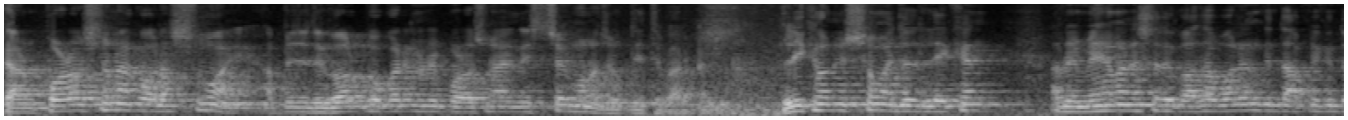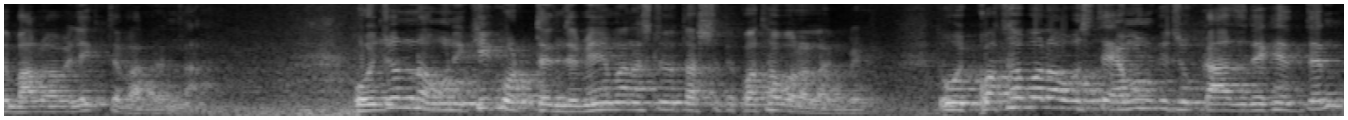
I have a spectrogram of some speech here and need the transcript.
কারণ পড়াশোনা করার সময় আপনি যদি গল্প করেন, আপনি পড়াশোনায় নিশ্চয়ই মনোযোগ দিতে পারবেন না। লিখনের সময় যদি লেখেন, আপনি মেহমানের সাথে কথা বলেন, কিন্তু আপনি কিন্তু ভালোভাবে লিখতে পারবেন না। ওই জন্য উনি কী করতেন যে, মেহমান আসলেও তার সাথে কথা বলা লাগবে। তো ওই কথা বলা অবস্থায় এমন কিছু কাজ রেখে দিতেন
